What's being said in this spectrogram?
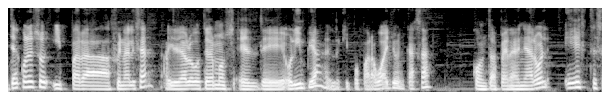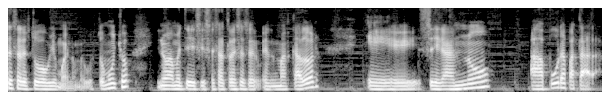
ya con eso, y para finalizar, ahí ya luego tenemos el de Olimpia, el equipo paraguayo en casa, contra Peñarol. Este César estuvo bien bueno, me gustó mucho. Y nuevamente 16 a 3 es el, el marcador. Eh, se ganó a pura patada.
